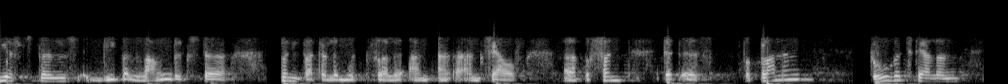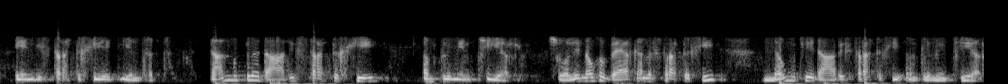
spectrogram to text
eerstens die belangrikste punt wat hulle moet vir hulle aan aan self uh, bevind. Dit is beplanning doelstelling en die strategie uiteensit. Dan moet hulle daardie strategie implementeer. So hulle nou gewerk aan 'n strategie nou moet jy daardie strategie implementeer.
